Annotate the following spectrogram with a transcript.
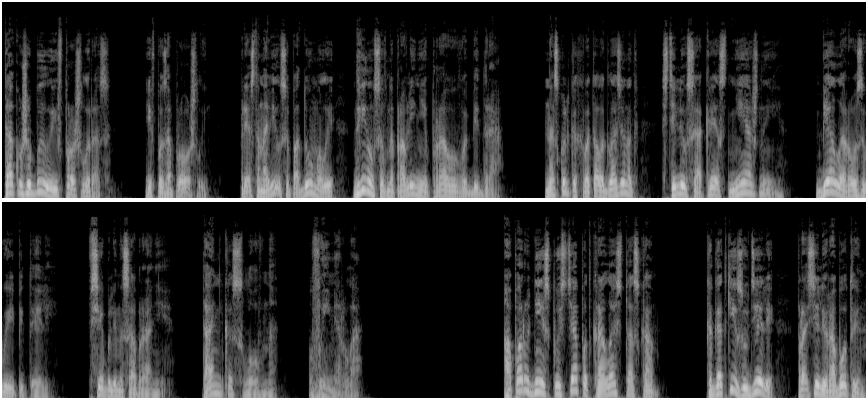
Так уже было и в прошлый раз, и в позапрошлый. Приостановился, подумал и двинулся в направлении правого бедра. Насколько хватало глазенок, стелился окрест нежный, бело-розовые петелей. Все были на собрании. Танька словно вымерла. А пару дней спустя подкралась тоска. Коготки зудели, просили работы.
